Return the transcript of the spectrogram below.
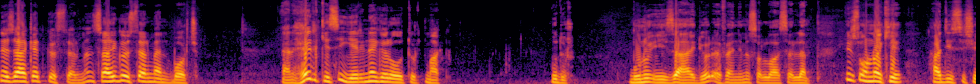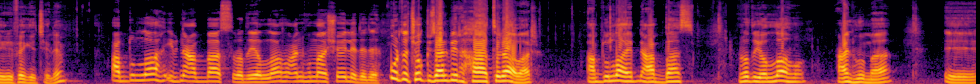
nezaket göstermen, saygı göstermen borç. Yani herkesi yerine göre oturtmak budur. Bunu izah ediyor Efendimiz sallallahu aleyhi ve sellem. Bir sonraki hadisi şerife geçelim. Abdullah İbni Abbas radıyallahu anhuma şöyle dedi. Burada çok güzel bir hatıra var. Abdullah İbni Abbas radıyallahu anhuma e,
